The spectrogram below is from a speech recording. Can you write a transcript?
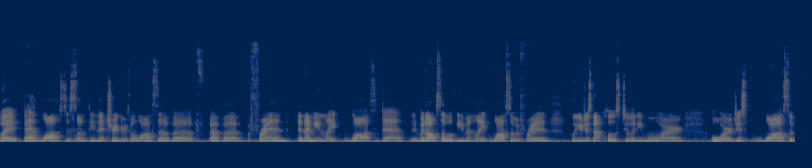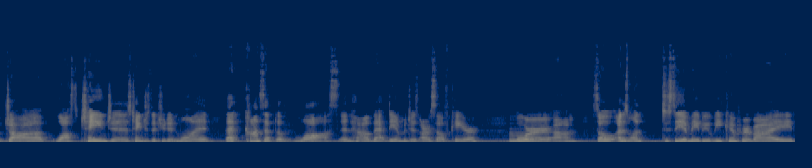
But that loss is something that triggers a loss of a of a friend, and I mean like loss, death, but also even like loss of a friend who you're just not close to anymore, or just loss of job, loss changes, changes that you didn't want. That concept of loss and how that damages our self care, or um, so I just want to see if maybe we can provide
